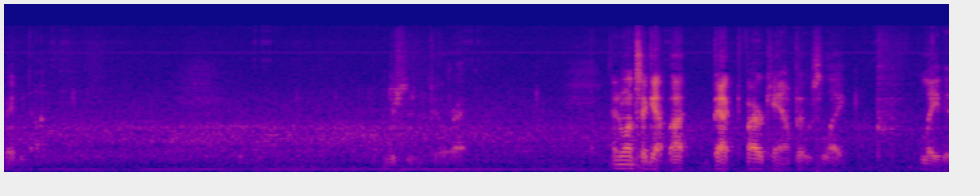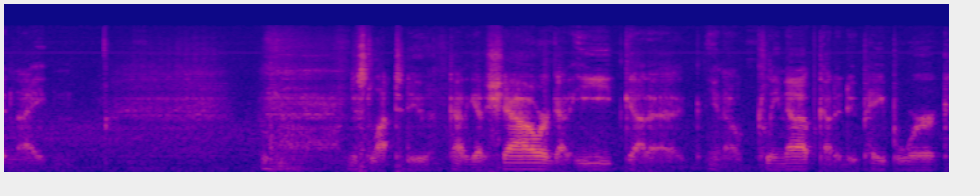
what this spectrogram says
Maybe not. Just didn't feel right. And once I got back, back to fire camp, it was like late at night. Just a lot to do. Got to get a shower, got to eat, got to, you know, clean up, got to do paperwork.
